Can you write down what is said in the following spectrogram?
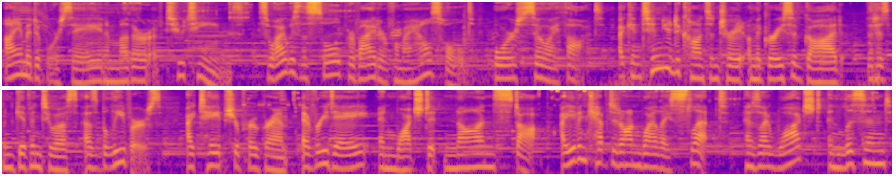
I am a divorcee and a mother of two teens, so I was the sole provider for my household, or so I thought. I continued to concentrate on the grace of God that has been given to us as believers. I taped your program every day and watched it non stop. I even kept it on while I slept. As I watched and listened,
